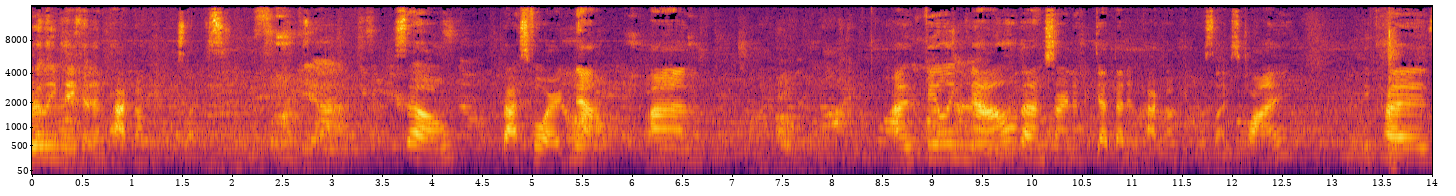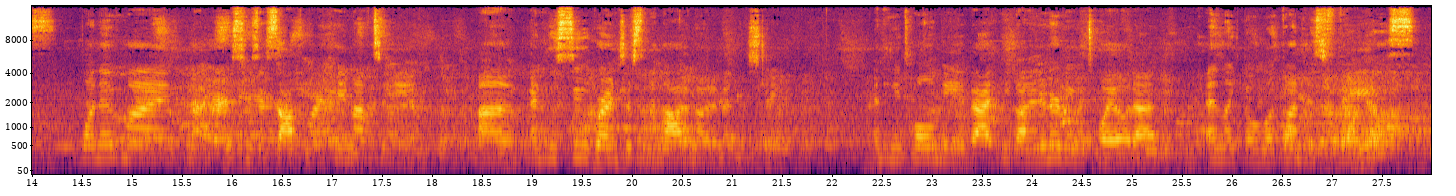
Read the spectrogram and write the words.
really make an impact on people's lives. So, fast forward now. Um, I'm feeling now that I'm starting to get that impact on people's lives. Why? Because one of my members, who's a sophomore, came up to me um, and he's super interested in the automotive industry. And he told me that he got an interview with Toyota and like the look on his face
